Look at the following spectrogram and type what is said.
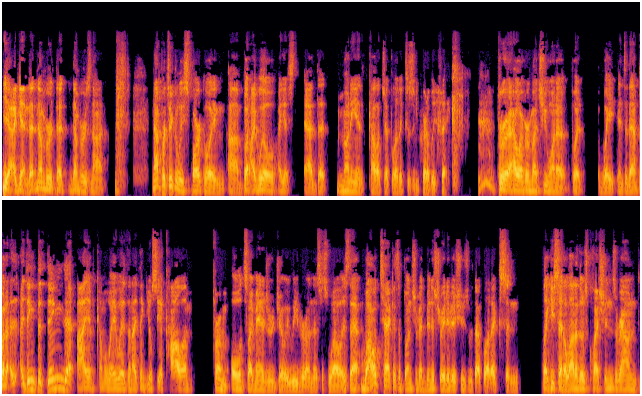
Yeah, again, that number that number is not not particularly sparkling, uh, but I will, I guess, add that money in college athletics is incredibly fake for however much you want to put weight into that. But I, I, think the thing that I have come away with, and I think you'll see a column from old site manager Joey Weaver on this as well is that while Tech has a bunch of administrative issues with athletics, and like you said, a lot of those questions around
